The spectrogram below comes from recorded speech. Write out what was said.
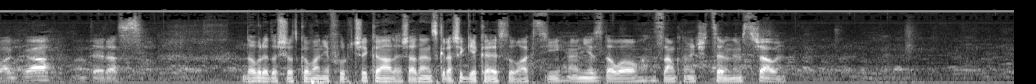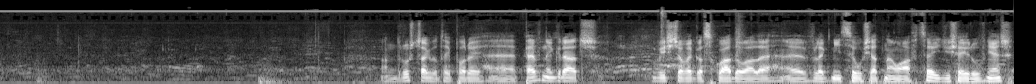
Uwaga, a teraz dobre dośrodkowanie Furczyka, ale żaden z graczy GKS-u akcji nie zdołał zamknąć celnym strzałem. Andruszczak do tej pory e, pewny gracz wyjściowego składu, ale e, w Legnicy usiadł na ławce i dzisiaj również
